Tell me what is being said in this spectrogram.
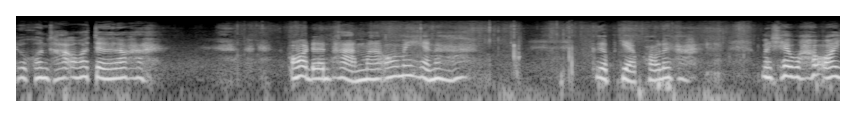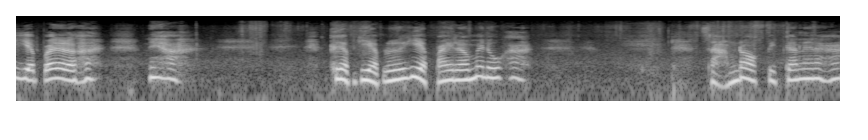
ทุกคนคะอ้อเจอแล้วค่ะ อ้อเดินผ่านมาอ้อไม่เห็นนะคะ เกือบเหยียบเขาเลยค่ะ ไม่ใช่ว่าอ้อเหยียบไปเลยเหรอคะนี่ค่ะ เกือบเหยียบเลยเหยียบไปแล้วไม่รู้ค่ะสามดอกติดกันเลยนะคะ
